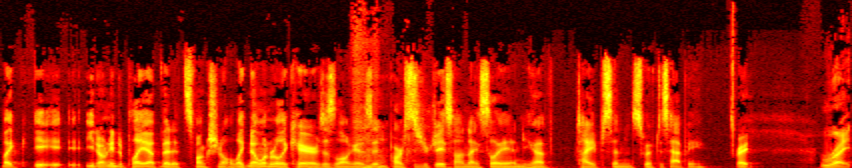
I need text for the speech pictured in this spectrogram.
like you don't need to play up that it's functional. Like no one really cares as long as it parses your JSON nicely and you have types and Swift is happy, right? Right.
